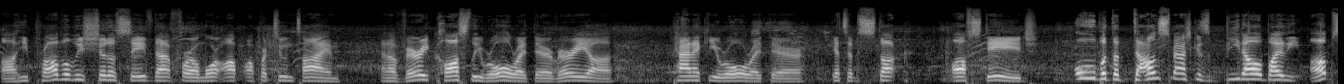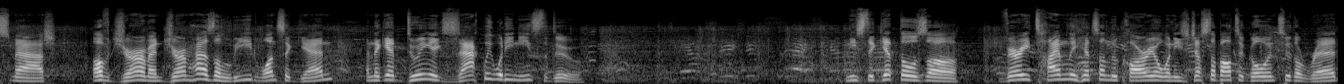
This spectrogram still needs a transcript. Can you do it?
Uh, he probably should have saved that for a more op- opportune time. And a very costly roll right there. Very uh, panicky roll right there. Gets him stuck off stage. Oh, but the down smash gets beat out by the up smash of Germ. And Germ has a lead once again. And they get doing exactly what he needs to do needs to get those uh, very timely hits on Lucario when he's just about to go into the red,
